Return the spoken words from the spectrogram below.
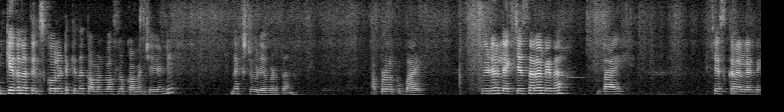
ఇంకేదైనా తెలుసుకోవాలంటే కింద కామెంట్ బాక్స్లో కామెంట్ చేయండి. నెక్స్ట్ వీడియో పెడతాను. అప్పటి వరకు బాయ్ వీడియోని లైక్ చేశారా లేదా? బాయ్ చేసుకొని వెళ్ళండి.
